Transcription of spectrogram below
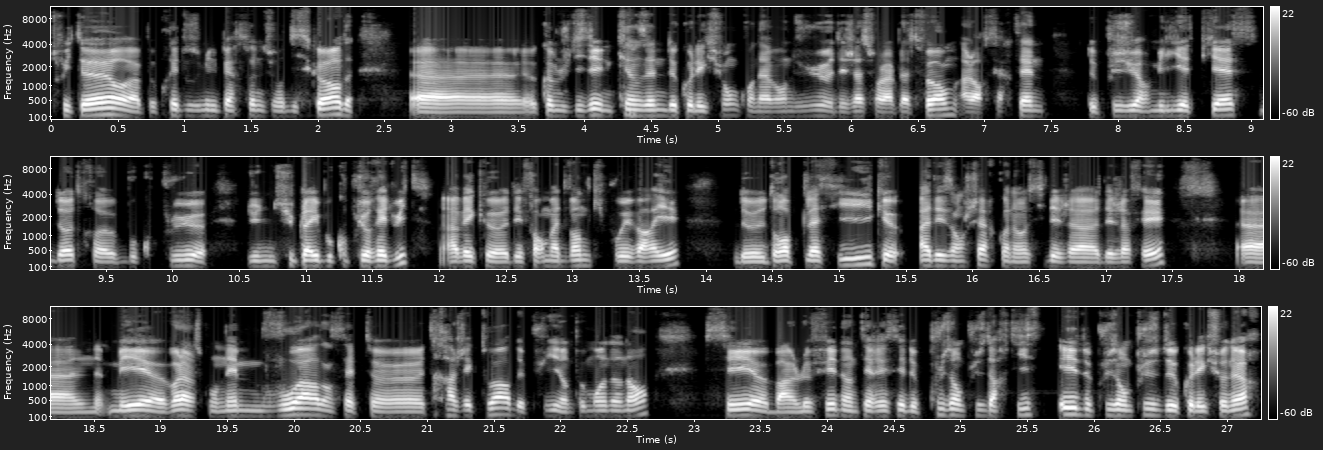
Twitter, à peu près 12 000 personnes sur Discord. Comme je disais, une quinzaine de collections qu'on a vendues déjà sur la plateforme. Alors certaines de plusieurs milliers de pièces, d'autres beaucoup plus d'une supply beaucoup plus réduite, avec des formats de vente qui pouvaient varier de drop classique à des enchères qu'on a aussi déjà déjà fait. Euh, mais euh, voilà, ce qu'on aime voir dans cette euh, trajectoire depuis un peu moins d'un an, c'est ben, le fait d'intéresser de plus en plus d'artistes et de plus en plus de collectionneurs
